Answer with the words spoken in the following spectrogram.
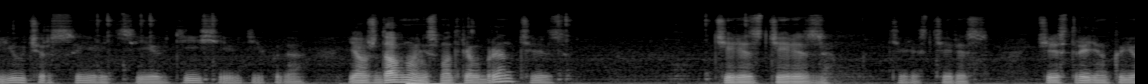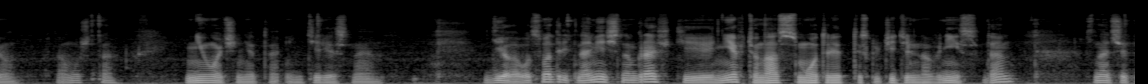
Фьючерсы, CFD, CFD, куда? Я уже давно не смотрел бренд через... Через, через, через, через, через TradingView. Потому что не очень это интересное дело. Вот смотрите, на месячном графике нефть у нас смотрит исключительно вниз, да? Значит,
